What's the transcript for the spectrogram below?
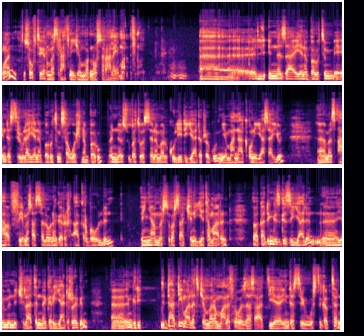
one software መስራት ነው የጀመርነው ስራ ላይ ማለት ነው። እነዛ የነበሩትም ኢንዱስትሪው ላይ የነበሩትም ሰዎች ነበሩ። እነሱ በተወሰነ መልኩ lead እያደረጉን የማናውቀውን እያሳዩን መጽሐፍ የመሳሰለው ነገር አቅርበውልን እኛም እርስ በርሳችን እየተማርን በቃ ድንግዝግዝ እያልን የምንችላትን ነገር እያደረግን እንግዲህ ዳዴ ማለት ጀመረን ማለት ነው። በዛ ሰዓት የኢንዱስትሪ ውስጥ ገብተን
